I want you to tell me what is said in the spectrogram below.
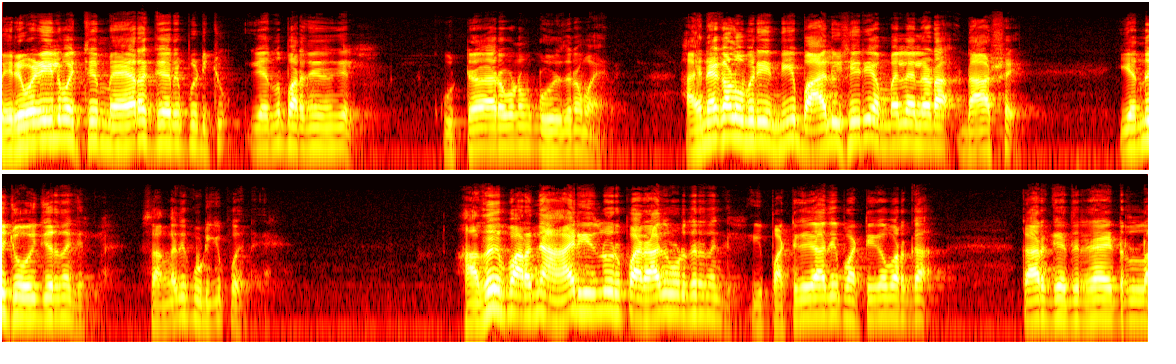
പെരുവഴിയിൽ വെച്ച് മേയറെ കയറി പിടിച്ചു എന്ന് പറഞ്ഞിരുന്നെങ്കിൽ കുറ്റാരോപണം ഗുരുതരമായ അതിനേക്കാൾ ഉപരി നീ ബാലുശ്ശേരി എം എൽ എ ഡാഷേ എന്ന് ചോദിച്ചിരുന്നെങ്കിൽ സംഗതി കുടുക്കിപ്പോയനെ അത് പറഞ്ഞ ആ രീതിയിൽ ഒരു പരാതി കൊടുത്തിരുന്നെങ്കിൽ ഈ പട്ടികജാതി പട്ടികവർഗക്കാർക്കെതിരായിട്ടുള്ള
